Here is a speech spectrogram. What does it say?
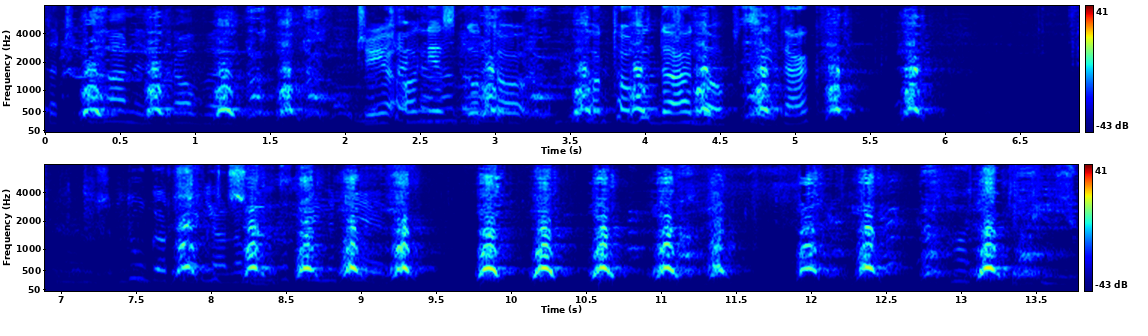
zaczynowany, zdrowy. Czyli czeka on na jest goto, gotowy do adopcji, tak? Długo czeka, no bardzo fajny pies. Chodź ty pisiu.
